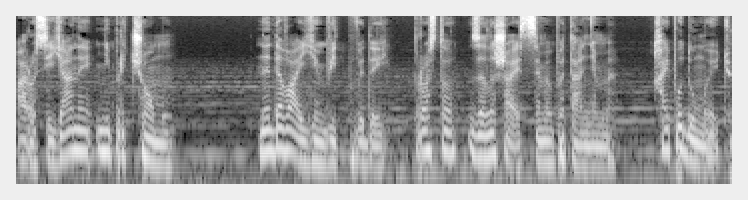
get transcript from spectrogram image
а росіяни ні при чому. Не давай їм відповідей, просто залишай з цими питаннями, хай подумають.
